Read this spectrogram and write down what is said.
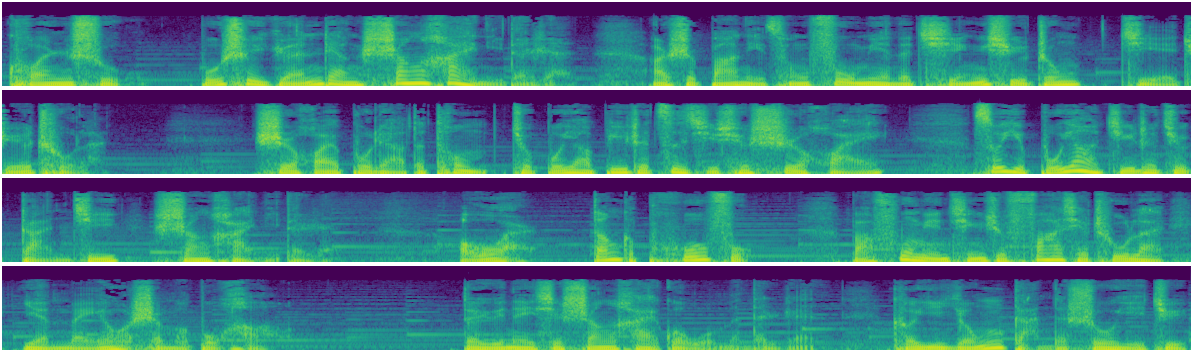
宽恕。不是原谅伤害你的人，而是把你从负面的情绪中解决出来。释怀不了的痛，就不要逼着自己去释怀。所以，不要急着去感激伤害你的人，偶尔当个泼妇，把负面情绪发泄出来也没有什么不好。对于那些伤害过我们的人，可以勇敢的说一句：“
